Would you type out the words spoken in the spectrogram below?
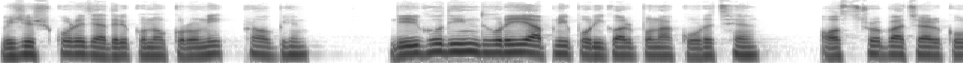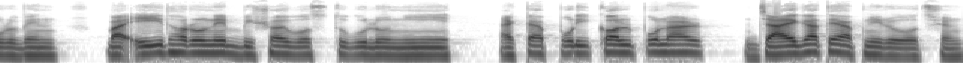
বিশেষ করে যাদের কোনো ক্রনিক প্রবলেম দীর্ঘদিন ধরেই আপনি পরিকল্পনা করেছেন অস্ত্রোপচার করবেন বা এই ধরনের বিষয়বস্তুগুলো নিয়ে একটা পরিকল্পনার জায়গাতে আপনি রয়েছেন।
